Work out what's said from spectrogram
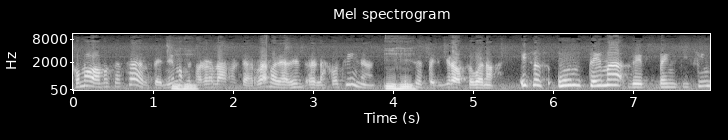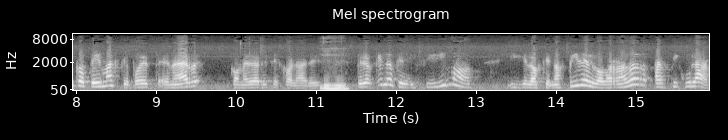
¿cómo vamos a hacer? Tenemos que sacar las garrafas de adentro de las cocinas. Eso es peligroso. Bueno, eso es un tema de 25 temas que puede tener comedores escolares. Pero ¿qué es lo que decidimos y los que nos pide el gobernador? Articular.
